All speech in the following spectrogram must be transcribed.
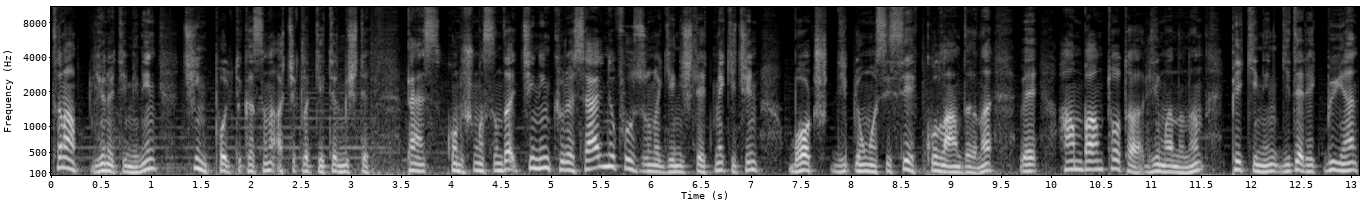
Trump yönetiminin Çin politikasını açıklık getirmişti. Pence konuşmasında Çin'in küresel nüfuzunu genişletmek için borç diplomasisi kullandığını ve Hambantota limanının Pekin'in giderek büyüyen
